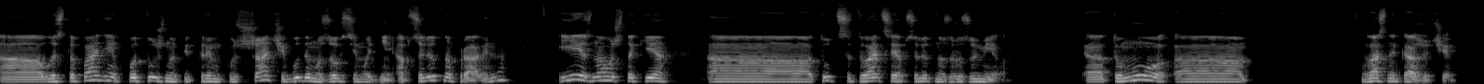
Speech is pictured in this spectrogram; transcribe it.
в листопаді потужну підтримку США, чи будемо зовсім одні. Абсолютно правильно. І знову ж таки, тут ситуація абсолютно зрозуміла. Тому, власне кажучи,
